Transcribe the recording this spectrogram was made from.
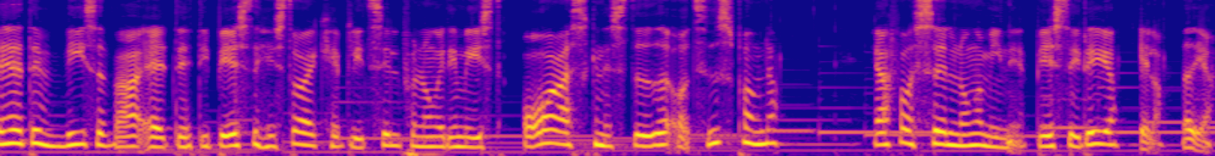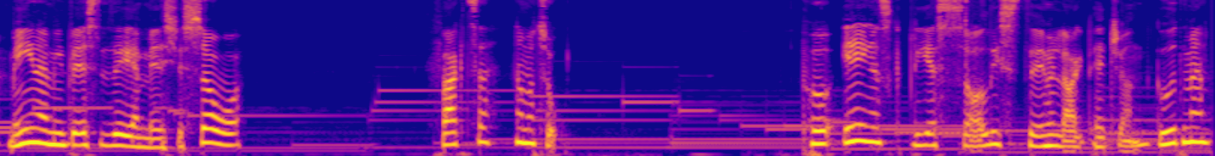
Det her det viser bare, at øh, de bedste historier kan blive til på nogle af de mest overraskende steder og tidspunkter. Jeg får selv nogle af mine bedste idéer, eller hvad jeg mener er mine bedste idéer, mens jeg sover. Fakta nummer 2. På engelsk bliver Sully stemmelagt af John Goodman,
